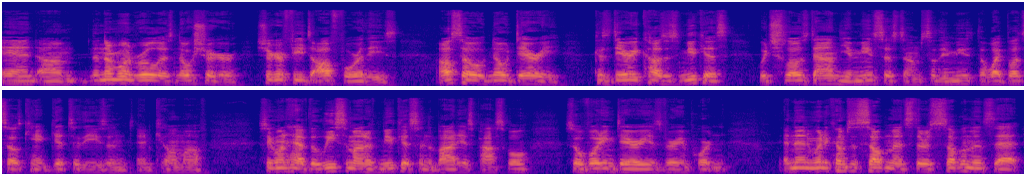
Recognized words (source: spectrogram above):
And um, the number one rule is no sugar. Sugar feeds all four of these. Also, no dairy, because dairy causes mucus, which slows down the immune system, so the, immune, the white blood cells can't get to these and, and kill them off. So you want to have the least amount of mucus in the body as possible. So avoiding dairy is very important. And then when it comes to supplements, there's supplements that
